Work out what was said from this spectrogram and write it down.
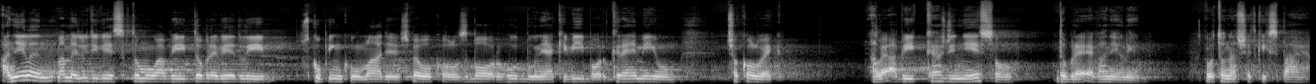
A nielen máme ľudí viesť k tomu, aby dobre viedli skupinku, mládež, spevokol, zbor, hudbu, nejaký výbor, grémium, čokoľvek. Ale aby každý niesol dobré evanelium. Lebo to nás všetkých spája.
